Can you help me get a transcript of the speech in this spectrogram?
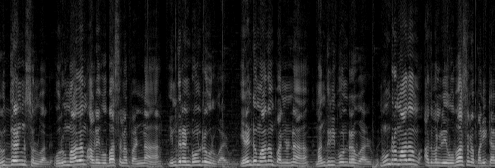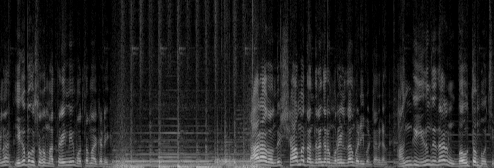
ருத்ரன் சொல்லுவாங்க. ஒரு மாதம் அவரை உபாசனை பண்ணா இந்திரன் போன்ற ஒரு வாழ்வு. இரண்டு மாதம் பண்ணுனா மந்திரி போன்ற வாழ்வு. மூன்று மாதம் அதுவளுடைய உபாசனை பண்ணிட்டான்னா எகபக சுகம் அத்தனையுமே மொத்தமாக கிடைக்கும். தாராவை வந்து ஷாம தந்திரங்கிற முறையில் தான் வழிபட்டார்கள். அங்கு இருந்து தான் பௌத்தம் போச்சு.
